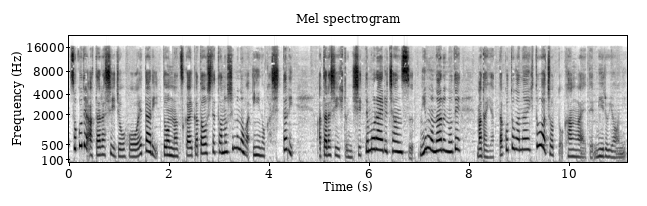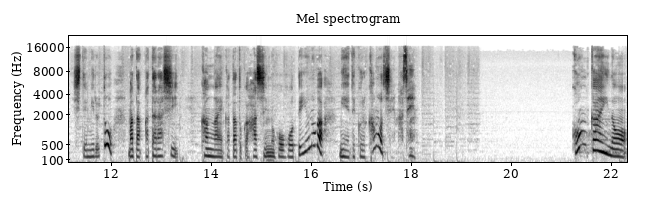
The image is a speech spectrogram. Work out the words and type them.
そこで新しい情報を得たりどんな使い方をして楽しむのがいいのか知ったり新しい人に知ってもらえるチャンスにもなるのでまだやったことがない人はちょっと考えてみるようにしてみるとまた新しい考え方とか発信の方法っていうのが見えてくるかもしれません。今回の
